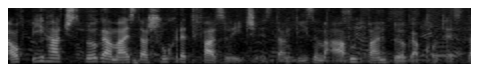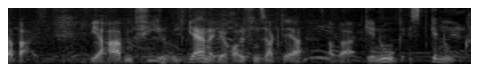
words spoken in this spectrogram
Auch Bihacs Bürgermeister Schuchret Fazlic ist an diesem Abend beim Bürgerprotest dabei. Wir haben viel und gerne geholfen, sagt er, aber genug ist genug.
